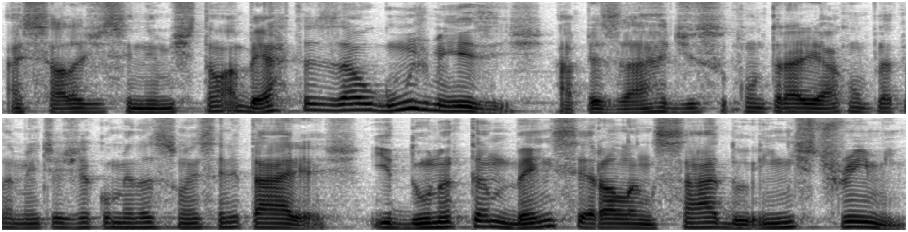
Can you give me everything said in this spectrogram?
as salas de cinema estão abertas há alguns meses, apesar disso contrariar completamente as recomendações sanitárias. E Duna também será lançado em streaming.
